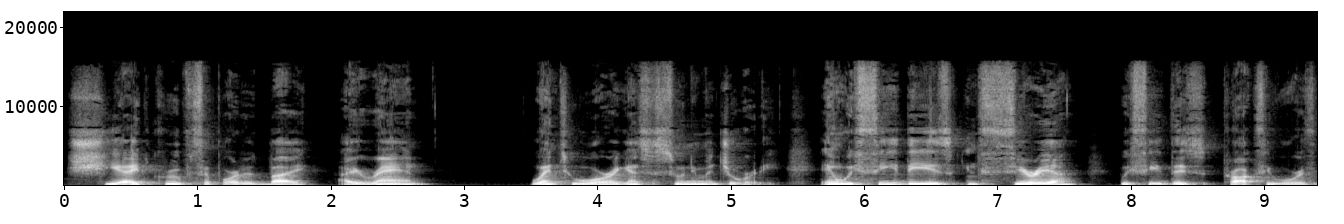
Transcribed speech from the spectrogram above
Shiite group supported by Iran went to war against a Sunni majority. And we see these in Syria, we see these proxy wars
